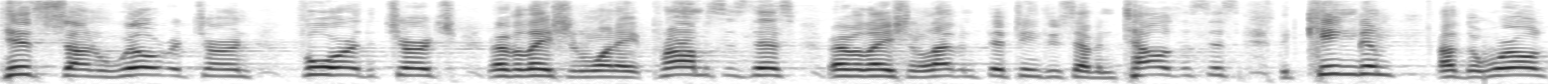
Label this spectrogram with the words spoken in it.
His son will return for the church. Revelation 1 8 promises this. Revelation 11 15 through 7 tells us this. The kingdom of the world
